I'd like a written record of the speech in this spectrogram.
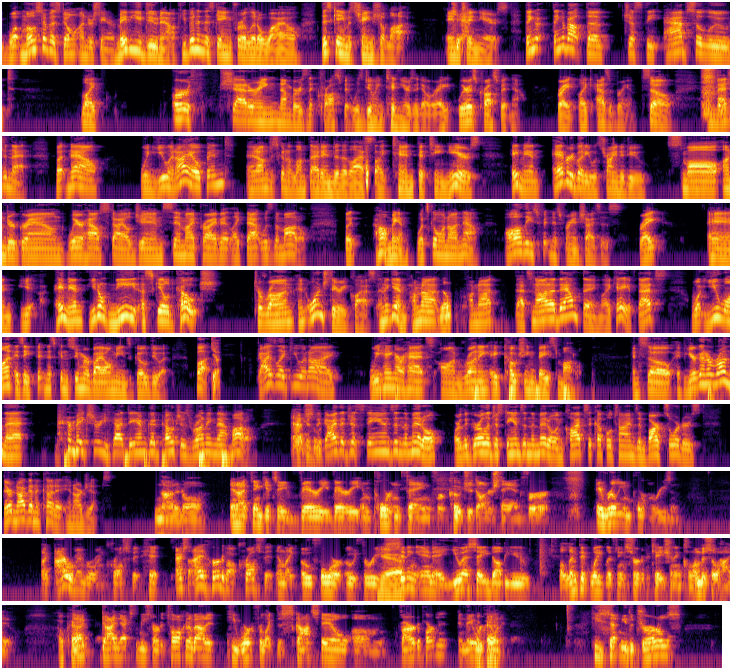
what most of us don't understand, or maybe you do now. If you've been in this game for a little while, this game has changed a lot in Yeah. 10 years. Think think about the just the absolute like earth shattering numbers that CrossFit was doing 10 years ago, right? Where is CrossFit now? Right? Like as a brand. So, imagine that. But now when you and I opened, and I'm just going to lump that into the last like 10, 15 years, hey man, everybody was trying to do small, underground, warehouse style gym, semi private. Like that was the model. But oh man, what's going on now? All these fitness franchises, right? And you, hey man, you don't need a skilled coach to run an Orange Theory class. And again, I'm not, Nope. I'm not, that's not a down thing. Like, hey, if that's what you want as a fitness consumer, by all means, go do it. But Yep. guys like you and I, we hang our hats on running a coaching based model. And so if you're going to run that, better make sure you got damn good coaches running that model. Because the guy that just stands in the middle or the girl that just stands in the middle and claps a couple times and barks orders, they're not going to cut it in our gyms. not at all. And I think it's a very very important thing for coaches to understand for a really important reason. Like I remember when CrossFit hit. Actually, I had heard about CrossFit in like 04, 03, Yeah. sitting in a USAW Olympic weightlifting certification in Columbus, Ohio. Okay. The guy next to me started talking about it. He worked for like the Scottsdale um, Fire Department, and they were Okay. doing it. He sent me the journals,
